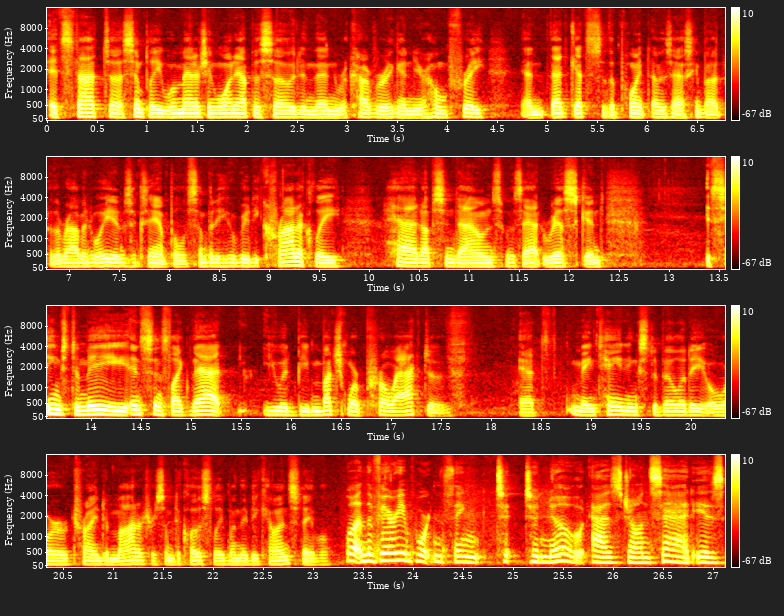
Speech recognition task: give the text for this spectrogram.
it's not uh, simply we're managing one episode and then recovering and you're home free. And that gets to the point I was asking about the Robin Williams example of somebody who really chronically had ups and downs, was at risk. And it seems to me, instance like that, you would be much more proactive at maintaining stability or trying to monitor somebody closely when they become unstable. Well, and the very important thing to, to note, as John said, is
